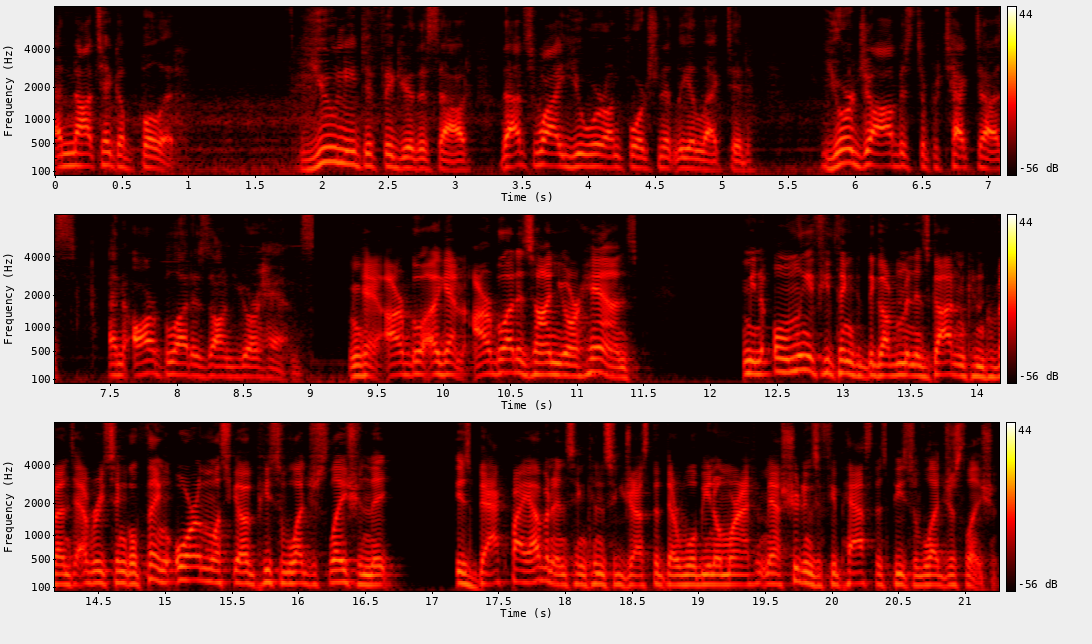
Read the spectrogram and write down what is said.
and not take a bullet. You need to figure this out. That's why you were unfortunately elected. Your job is to protect us, and our blood is on your hands. Okay, our bl- again, our blood is on your hands. I mean, only if you think that the government is God and can prevent every single thing, or unless you have a piece of legislation that is backed by evidence and can suggest that there will be no more mass shootings if you pass this piece of legislation.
